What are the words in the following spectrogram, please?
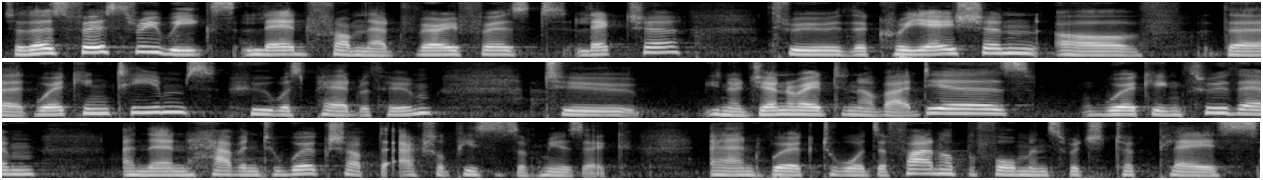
So those first three weeks led from that very first lecture through the creation of the working teams, who was paired with whom, to you know generating of ideas, working through them, and then having to workshop the actual pieces of music and work towards a final performance, which took place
